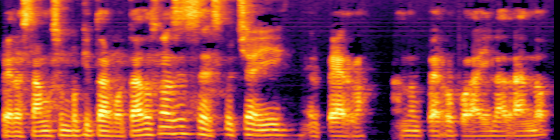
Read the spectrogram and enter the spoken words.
pero estamos un poquito agotados. No sé si se escucha ahí el perro, anda un perro por ahí ladrando.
